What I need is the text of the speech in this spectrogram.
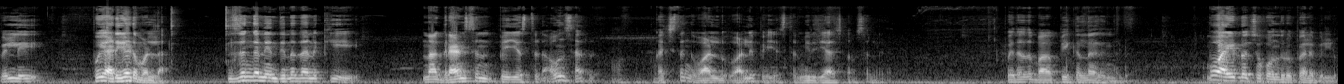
వెళ్ళి పోయి అడిగాడు మళ్ళా. నిజంగా నేను తిన్నదానికి నా గ్రాండ్ సన్ పే చేస్తాడు? అవును సార్. ఖచ్చితంగా వాళ్ళు వాళ్ళే పే చేస్తారు. మీరు చేయాల్సిన అవసరం లేదు. పోయిన తర్వాత బాగా పీకల్లా తిన్నాడు ఓ ఐదు వచ్చి ఒక వంద రూపాయల బిల్లు.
